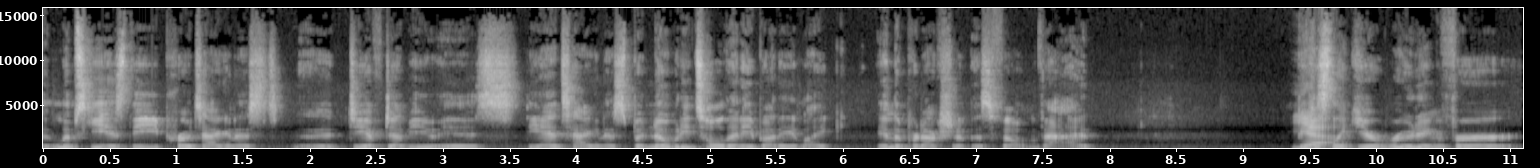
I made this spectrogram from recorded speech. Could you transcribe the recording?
Lipsky is the protagonist. Uh, DFW is the antagonist, but nobody told anybody like in the production of this film that yeah. because like you're rooting for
